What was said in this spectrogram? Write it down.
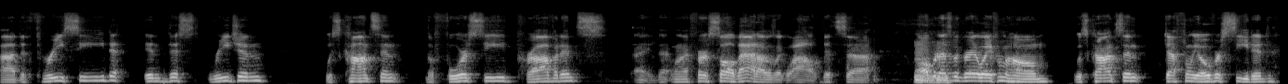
Uh, the three seed in this region, Wisconsin. The four seed, Providence. I, that, when I first saw that, I was like, wow, that's uh, Auburn has been great away from home. Wisconsin definitely overseeded.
